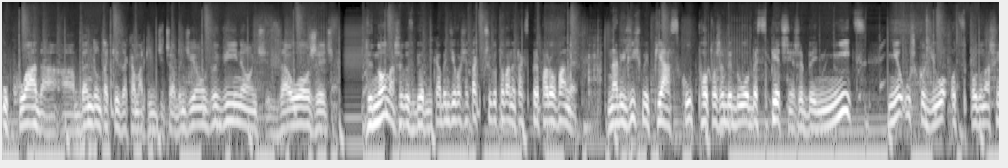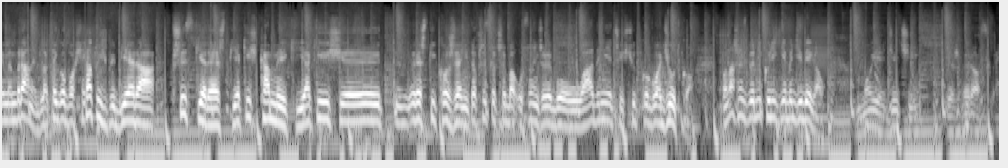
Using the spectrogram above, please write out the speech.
układa, a będą takie zakamarki, gdzie trzeba będzie ją wywinąć, założyć. Dno naszego zbiornika będzie właśnie tak przygotowane, tak spreparowane. Nawieźliśmy piasku po to, żeby było bezpiecznie, żeby nic nie uszkodziło od spodu naszej membrany. Dlatego właśnie tatuś wybiera wszystkie resztki, jakieś kamyki, jakieś e, resztki korzeni. To wszystko trzeba usunąć, żeby było ładnie, czyściutko, gładziutko. Po naszym zbiorniku nikt nie będzie biegał. Moje dzieci już wyrosły.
